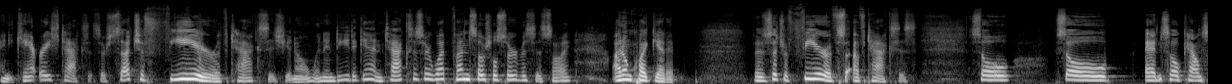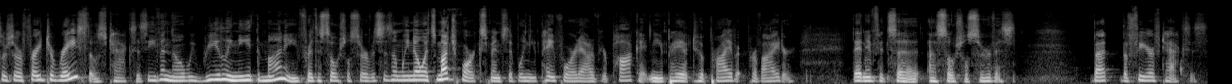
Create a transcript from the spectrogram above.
and you can't raise taxes. There's such a fear of taxes, you know, when indeed, again, taxes are what fund social services. So I, I don't quite get it. There's such a fear of, of taxes. So, so and so councilors are afraid to raise those taxes, even though we really need the money for the social services. And we know it's much more expensive when you pay for it out of your pocket and you pay it to a private provider than if it's a, a social service. But the fear of taxes.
